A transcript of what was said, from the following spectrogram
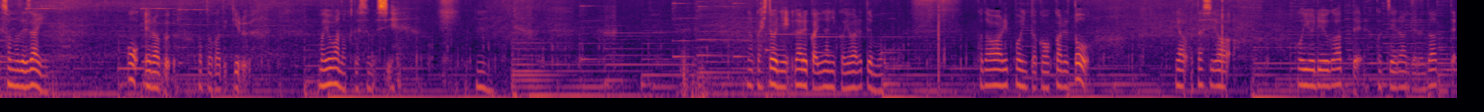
そのデザインを選ぶことができる。迷わなくて済むし。うん。なんか人に誰かに何か言われてもこだわりポイントが分かるといや私はこういう理由があってこっち選んでるんだって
